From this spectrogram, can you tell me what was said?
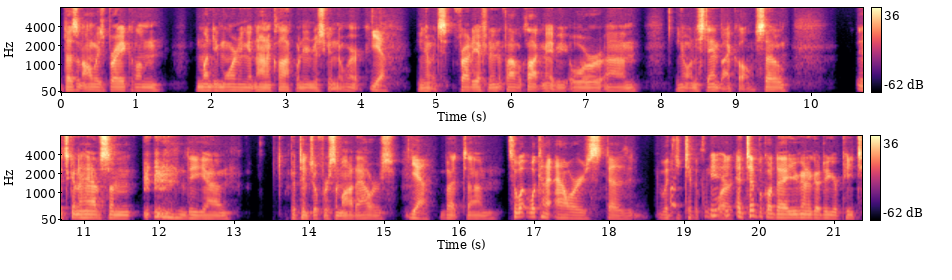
doesn't always break on Monday morning at nine o'clock when you're just getting to work. Yeah. You know, it's Friday afternoon at five o'clock maybe, or um, you know, on a standby call. So it's going to have some the um, potential for some odd hours. Yeah. But um, So what what kind of hours does would you typically work? a, a typical day, you're going to go do your PT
